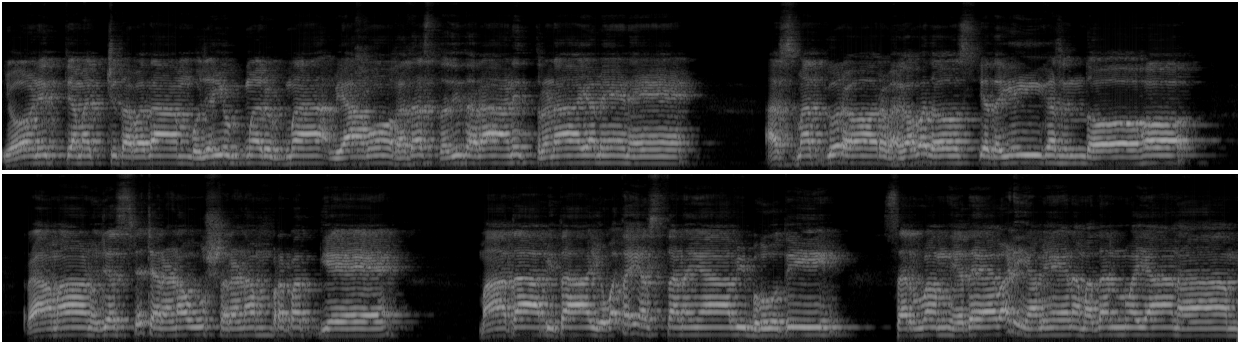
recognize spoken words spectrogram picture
यो नित्यमच्युतपदां भुजयुग्मरुग्म व्यामोहतस्तदितराणि तृणाय मेणे अस्मद्गुरोर्भगवतोऽस्य दयैकसिन्धोः रामानुजस्य चरणौ शरणं प्रपद्ये मातापिता युवतयस्तनया विभूति सर्वं यदेव नियमेन मदन्वयानाम्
